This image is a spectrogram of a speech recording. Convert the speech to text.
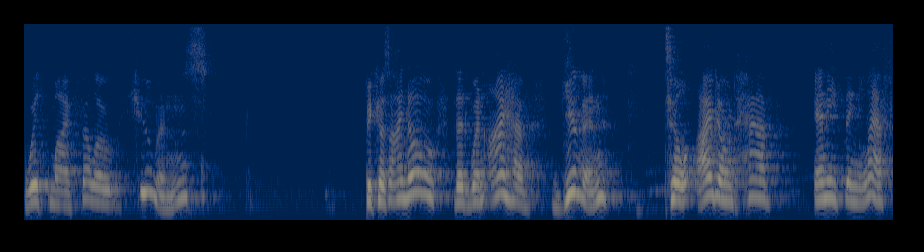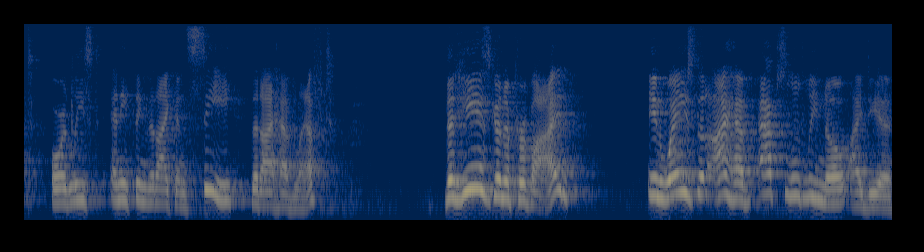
with my fellow humans because I know that when I have given till I don't have anything left, or at least anything that I can see that I have left, that He is going to provide in ways that I have absolutely no idea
